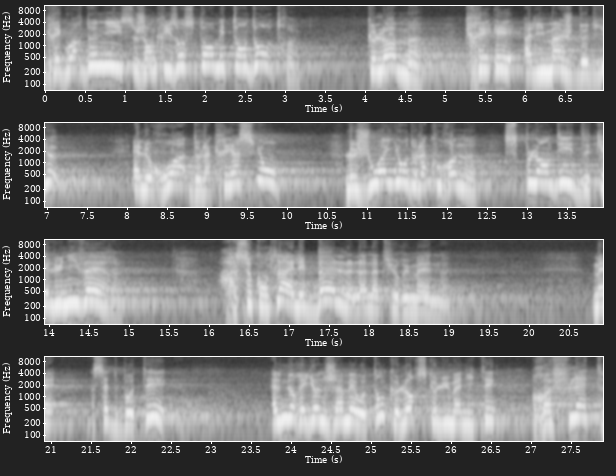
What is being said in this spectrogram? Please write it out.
Grégoire de Nice, Jean Chrysostome et tant d'autres, que l'homme créé à l'image de Dieu, est le roi de la création, le joyau de la couronne splendide qu'est l'univers. À ce compte-là, elle est belle, la nature humaine. Mais cette beauté, elle ne rayonne jamais autant que lorsque l'humanité reflète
